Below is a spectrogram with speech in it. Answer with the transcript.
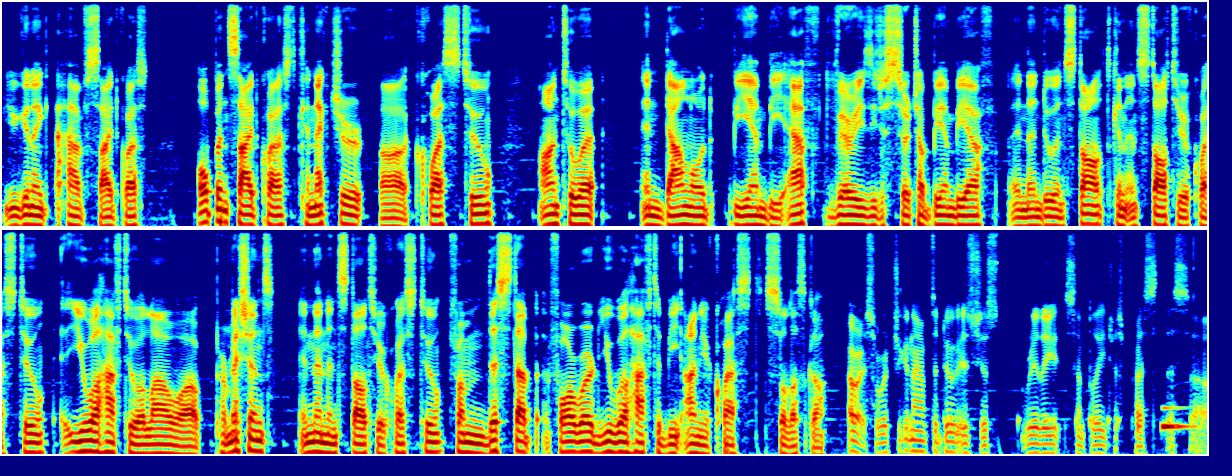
you're gonna have side quest. Open side quest, connect your uh, quest 2 onto it, and download BMBF. Very easy, just search up BMBF and then do install. Going to install to your Quest 2. You will have to allow uh, permissions and then install to your Quest 2. From this step forward, you will have to be on your Quest. So let's go. Alright, so what you're to have to do is just really simply just press this uh,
